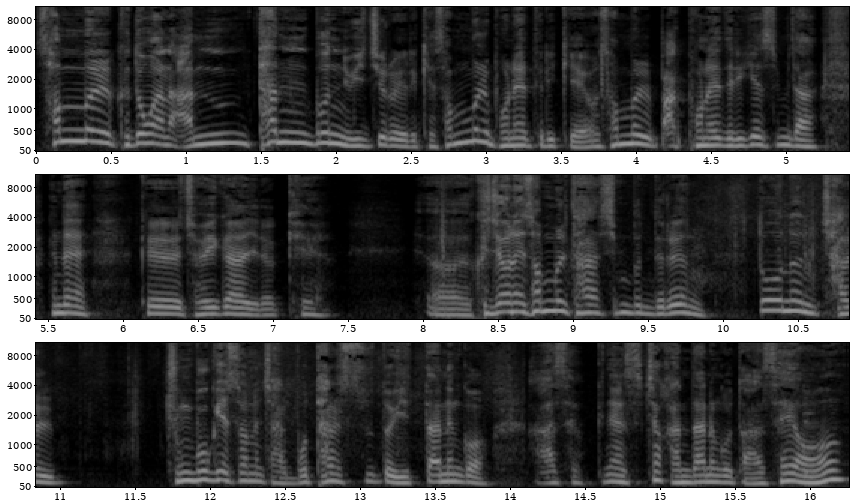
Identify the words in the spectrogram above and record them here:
선물 그동안 안 탄 분 위주로 이렇게 선물 보내드릴게요. 선물 막 보내드리겠습니다. 근데 그 저희가 이렇게 어, 그 전에 선물 타신 분들은 또는 잘 중북에서는 잘 못할 수도 있다는 거 아세요. 그냥 스쳐간다는 것도 아세요.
